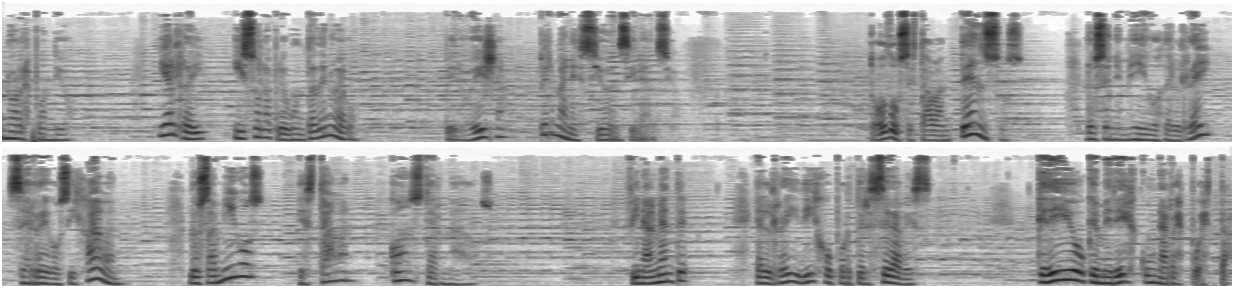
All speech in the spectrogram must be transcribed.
no respondió y el rey hizo la pregunta de nuevo, pero ella permaneció en silencio. Todos estaban tensos. Los enemigos del rey se regocijaban. Los amigos estaban consternados. Finalmente, el rey dijo por tercera vez, Creo que merezco una respuesta.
